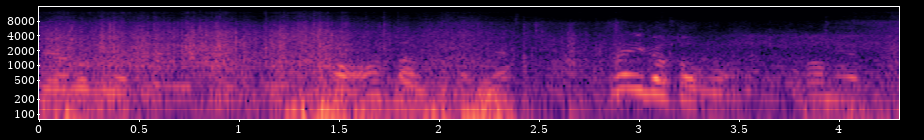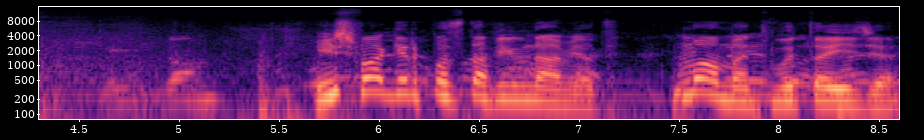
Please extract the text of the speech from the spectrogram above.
się. O, tam tutaj, nie? No i gotowo. Dom jest, dom. I szwagier postawił namiot. Moment mu to idzie.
